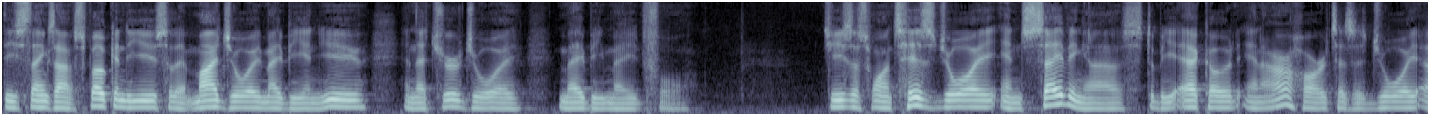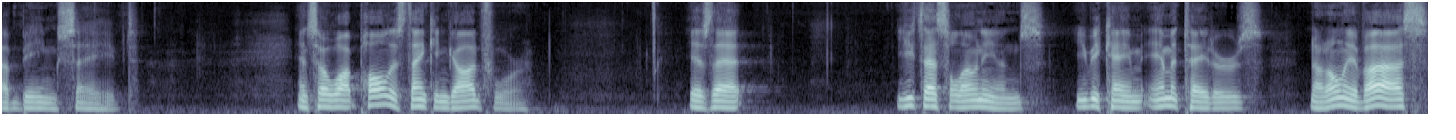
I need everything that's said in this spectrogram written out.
These things I have spoken to you so that my joy may be in you and that your joy may be made full. Jesus wants his joy in saving us to be echoed in our hearts as a joy of being saved. And so, what Paul is thanking God for is that you Thessalonians, you became imitators not only of us,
